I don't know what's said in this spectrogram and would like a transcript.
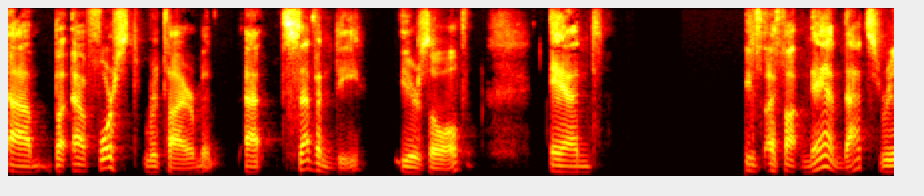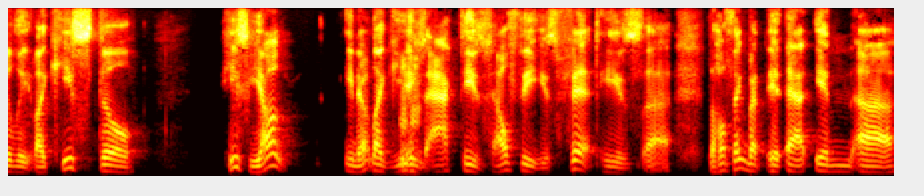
um, but uh, forced retirement at 70 years old. And he's, I thought, man, that's really like he's still, he's young. You know, like he's act, he's healthy, he's fit, he's uh, the whole thing. But it, at in uh,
